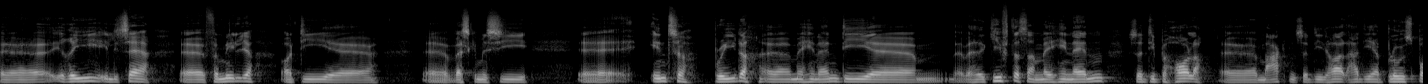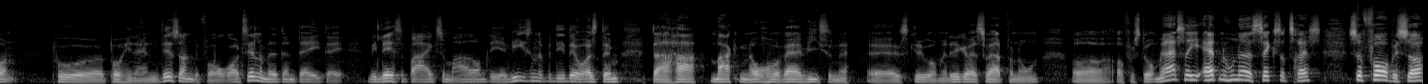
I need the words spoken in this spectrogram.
øh, rige, elitære øh, familier, og de, øh, øh, hvad skal man sige, øh, breeder øh, med hinanden, de øh, hvad hedder, gifter sig med hinanden, så de beholder øh, magten, så de har, har de her blodsbånd på, på hinanden. Det er sådan, det foregår, til og med den dag i dag. Vi læser bare ikke så meget om det i aviserne, fordi det er jo også dem, der har magten over, hvad aviserne øh, skriver, men det kan være svært for nogen at, at forstå. Men altså i 1866, så får vi så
